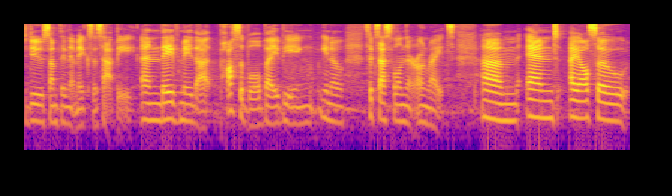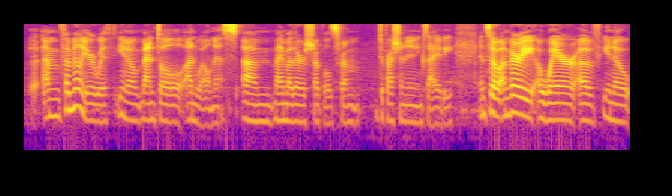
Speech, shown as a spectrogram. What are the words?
to do something that makes us happy, and they've made that possible by being you know successful in their own rights. Um, and I also am familiar with you know mental unwellness. Um, my mother struggles from depression and anxiety, and so I'm very aware of you know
